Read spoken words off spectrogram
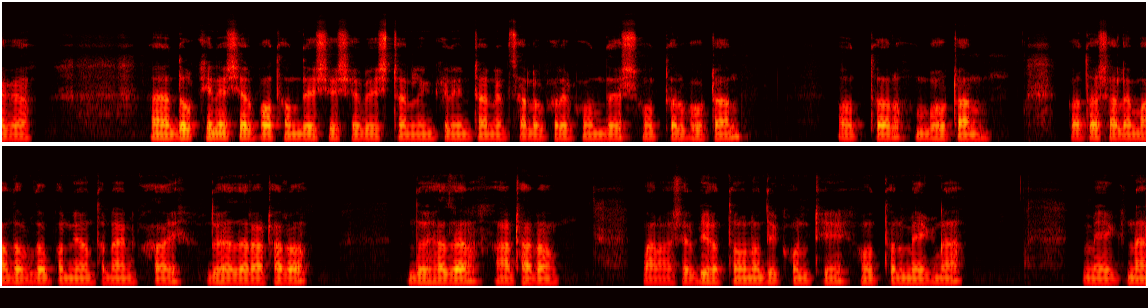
এগারো দক্ষিণ এশিয়ার প্রথম দেশ হিসেবে স্টারলিংকের ইন্টারনেট চালু করে কোন দেশ? উত্তর ভুটান উত্তর ভুটান। কত সালে মাদকদ্রব্য নিয়ন্ত্রণ আইন হয়? দুই হাজার আঠারো, দুই হাজার আঠারো। বাংলাদেশের বৃহত্তম নদী কোনটি? উত্তর মেঘনা মেঘনা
